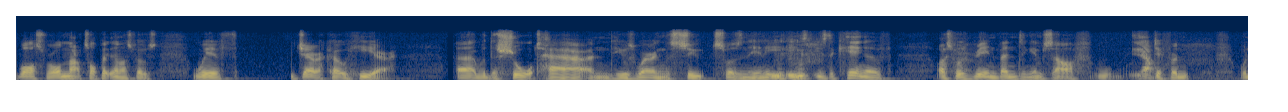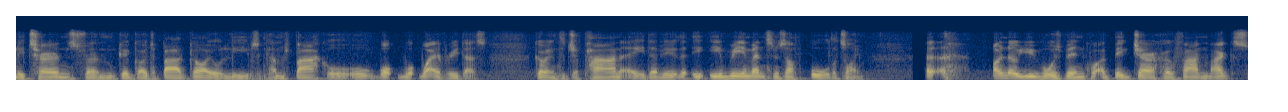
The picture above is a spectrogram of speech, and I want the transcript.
whilst we're on that topic, then I suppose with Jericho here uh, with the short hair and he was wearing the suits, wasn't he? And he, he's, he's the king of, I suppose, reinventing himself. Yeah. Different when he turns from good guy to bad guy or leaves and comes back or, or what, what, whatever he does. Going to Japan, AEW, he, he reinvents himself all the time. Uh, I know you've always been quite a big Jericho fan, Mags.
